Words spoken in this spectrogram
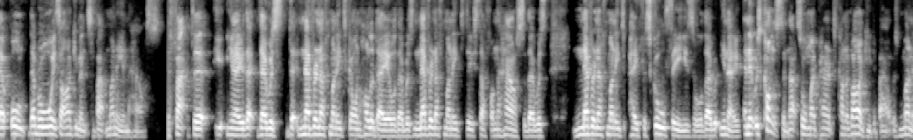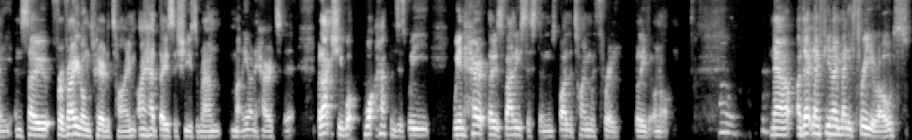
there all there were always arguments about money in the house. The fact that you know that there was never enough money to go on holiday or there was never enough money to do stuff on the house or there was never enough money to pay for school fees or there were you know and it was constant. That's all my parents kind of argued about was money. And so for a very long period of time i had those issues around money. I inherited it. But actually what what happens is we we inherit those value systems by the time we're three, believe it or not. Oh. Now, I don't know if you know many three-year-olds,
